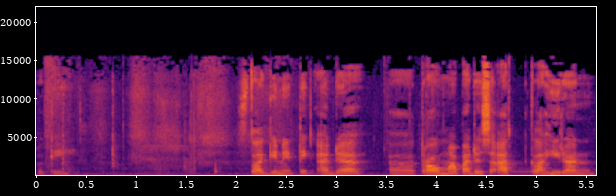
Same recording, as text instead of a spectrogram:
Oke. Okay. Setelah genetik ada uh, trauma pada saat kelahiran.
